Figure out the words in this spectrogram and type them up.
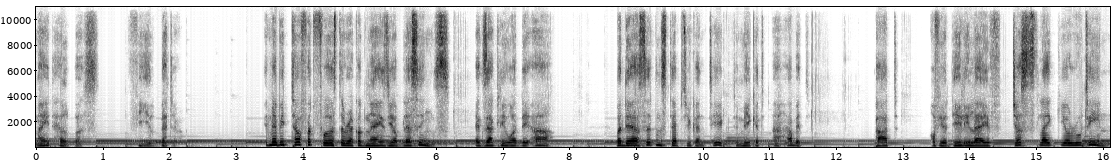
might help us feel better. It may be tough at first to recognize your blessings, exactly what they are. But there are certain steps you can take to make it a habit, part of your daily life, just like your routine,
